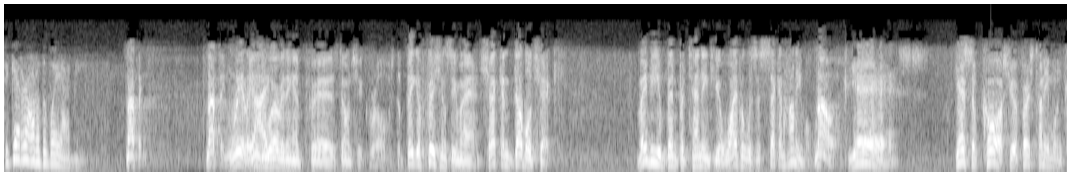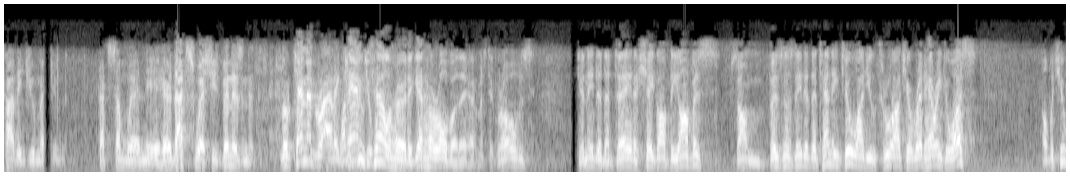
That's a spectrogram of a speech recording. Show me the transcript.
To get her out of the way, I mean. Nothing. Nothing, really. You I. do everything in pairs, don't you, Groves? The big efficiency man. Check and double check. Maybe you've been pretending to your wife it was a second honeymoon. No. Yes. Yes, of course. Your first honeymoon cottage you mentioned. That's somewhere near here. That's where she's been, isn't it? Lieutenant Riley, What can't did you, tell her to get her over there, Mr. Groves? You needed a day to shake off the office? Some business needed attending to while you threw out your red herring to us? Oh, but you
